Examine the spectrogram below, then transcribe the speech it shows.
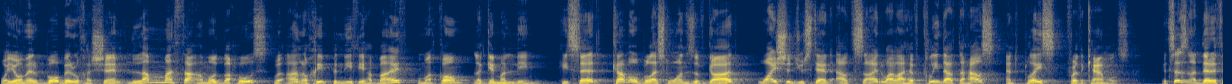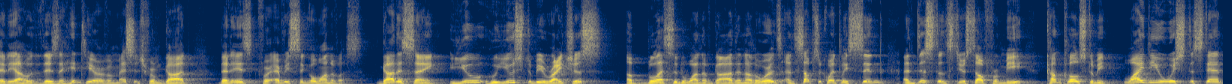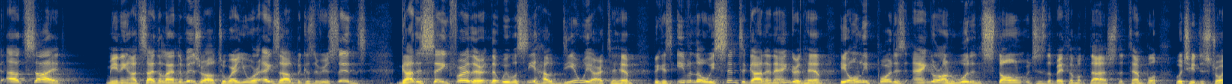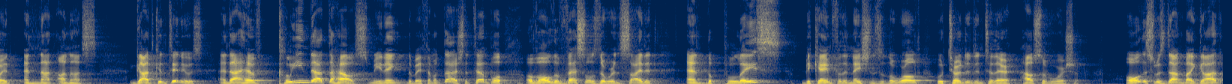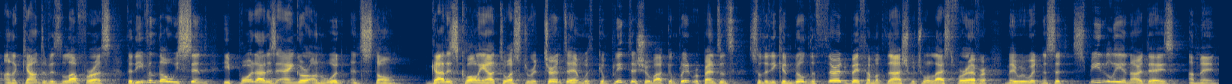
ויאמר בו ברוך השם, למה תעמוד בחוץ, ואנוכי פניתי הבית, ומקום לגמלים. He said, Come, O blessed ones of God, why should you stand outside while I have cleaned out the house and place for the camels? It says in Aderet Eliyahu that there's a hint here of a message from God that is for every single one of us. God is saying, You who used to be righteous, a blessed one of God, in other words, and subsequently sinned and distanced yourself from me, come close to me. Why do you wish to stand outside? Meaning outside the land of Israel, to where you were exiled because of your sins. God is saying further that we will see how dear we are to Him because even though we sinned to God and angered Him, He only poured His anger on wood and stone, which is the Beit HaMikdash, the temple which He destroyed, and not on us. God continues, and I have cleaned out the house, meaning the Beit HaMikdash, the temple, of all the vessels that were inside it, and the place became for the nations of the world who turned it into their house of worship. All this was done by God on account of His love for us, that even though we sinned, He poured out His anger on wood and stone. God is calling out to us to return to Him with complete teshuvah, complete repentance, so that He can build the third Beit HaMikdash, which will last forever. May we witness it speedily in our days. Amen.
